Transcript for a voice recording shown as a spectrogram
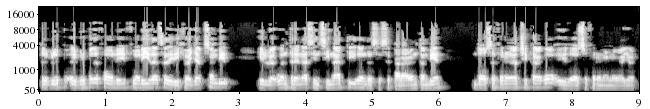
El, el, grupo de Florida se dirigió a Jacksonville y luego entrena a Cincinnati, donde se separaron también. Dos se fueron a Chicago y dos se fueron a Nueva York.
